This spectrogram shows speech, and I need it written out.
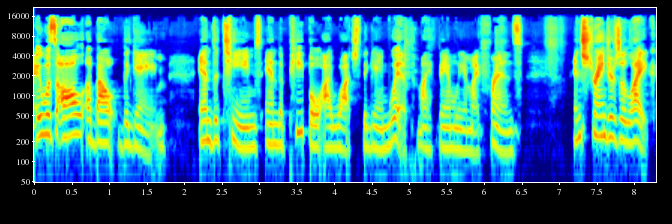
it was all about the game and the teams and the people I watched the game with, my family and my friends, and strangers alike,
